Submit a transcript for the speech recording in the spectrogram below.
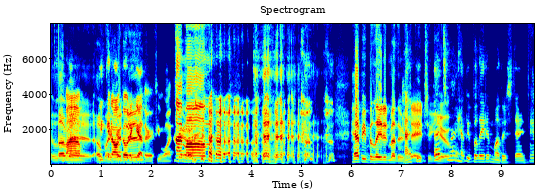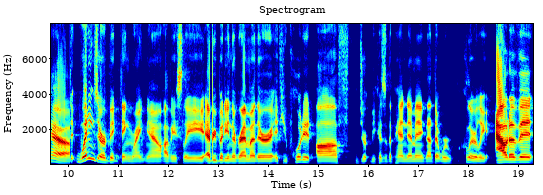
love mom, it. Oh we can all goodness. go together if you want. To. Hi, mom. Happy belated Mother's Happy, Day to that's you. That's right. Happy belated Mother's Day. Yeah, weddings are a big thing right now. Obviously, everybody and their grandmother. If you put it off because of the pandemic, not that we're clearly out of it,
